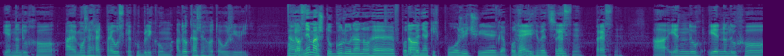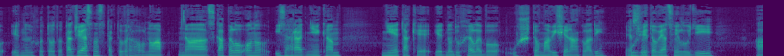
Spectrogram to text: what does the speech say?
jednoducho aj môže hrať pre úzke publikum a dokáže ho to uživiť. Pokiaľ- nemáš tu guľu na nohe v podobe No. nejakých pôžičiek a podobných Hej, vecí. Presne, presne. A jednoducho, jednoducho, jednoducho toto. Takže ja som sa takto vrhol. No a, no a s kapelou ono ísť hrať niekam nie je také jednoduché, lebo už to má vyššie náklady. Jasné. Už je to viacej ľudí. A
